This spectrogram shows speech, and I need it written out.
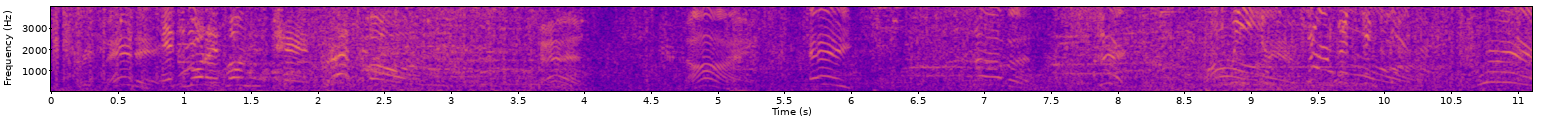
seconds remaining. Ignorefonte Dragon! Ten, nine, eight, seven, six, five, four, three,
